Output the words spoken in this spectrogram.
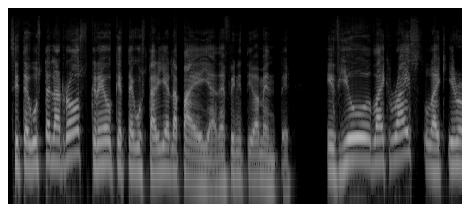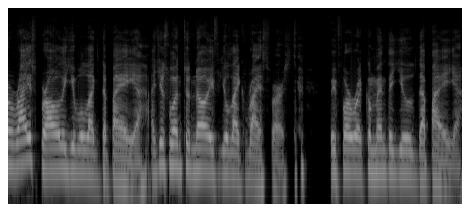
si te gusta el arroz, creo que te gustaría la paella, definitivamente. If you like rice, like eating rice, probably you will like the paella. I just want to know if you like rice first before recommending you the paella.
